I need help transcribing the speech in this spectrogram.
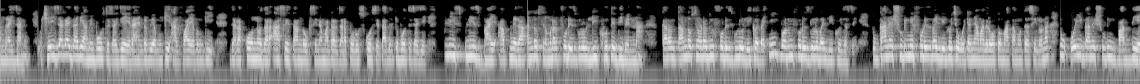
আমরাই জানি। সেই জায়গায় দাঁড়িয়ে আমি বলতে চাই যে রাহেন রফি এবং কি আলফা এবং কি যারা কর্ণধার আছে, তাণ্ডব সিনেমাটার যারা প্রডিউস করছে, তাদেরকে বলতে চাই যে প্লিজ প্লিজ ভাই, আপনারা তাণ্ডব সিনেমাটার ফুটেজগুলো লিক হতে দিবেন না। কারণ তাণ্ডব সিনেমাটার যদি ফুটেজগুলো লিক হয়, ভাই ইম্পর্টেন্ট ফুটেজগুলো ভাই লিক হয়ে যাচ্ছে। তো গানের শুটিং এর ফুটেজ ভাই লিক হয়েছে, ওইটা নিয়ে আমাদের অত মাথা মতো ছিল না। তো ওই গানের শুটিং বাদ দিয়ে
